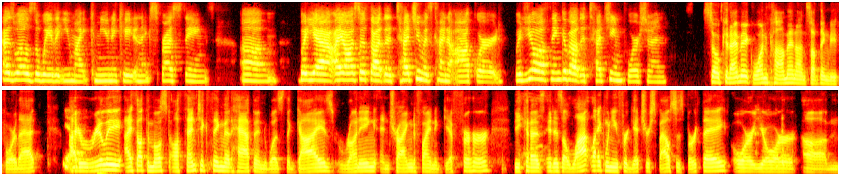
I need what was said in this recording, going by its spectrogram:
as well as the way that you might communicate and express things. Um, but yeah, I also thought the touching was kind of awkward. What did you all think about the touching portion? So, can I make one comment on something before that? Yeah. I really I thought the most authentic thing that happened was the guys running and trying to find a gift for her because it is a lot like when you forget your spouse's birthday or your um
